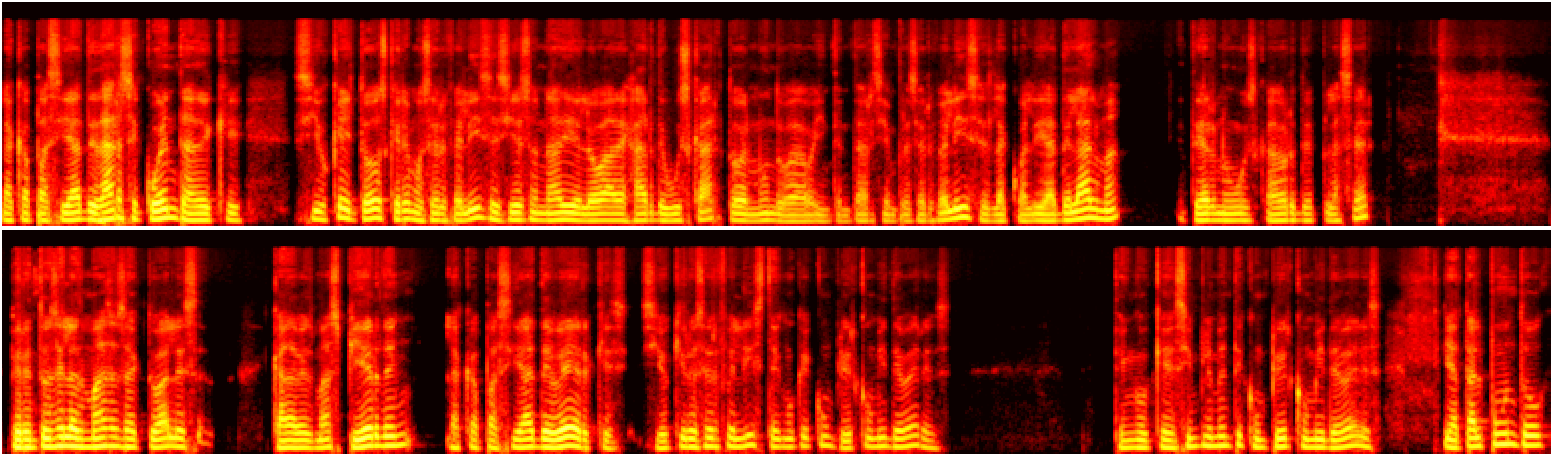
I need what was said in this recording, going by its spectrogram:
la capacidad de darse cuenta de que sí, ok, todos queremos ser felices y eso nadie lo va a dejar de buscar, todo el mundo va a intentar siempre ser feliz, es la cualidad del alma, eterno buscador de placer. Pero entonces las masas actuales cada vez más pierden la capacidad de ver que si yo quiero ser feliz, tengo que cumplir con mis deberes. Tengo que simplemente cumplir con mis deberes. Y a tal punto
